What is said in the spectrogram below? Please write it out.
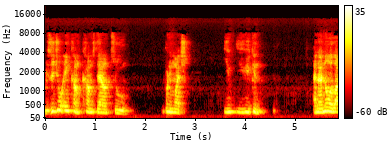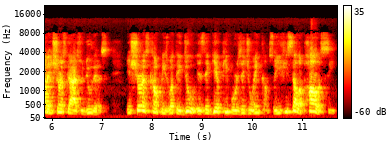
Residual income comes down to pretty much you you can and I know a lot of insurance guys who do this. Insurance companies, what they do is they give people residual income. So if you sell a policy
